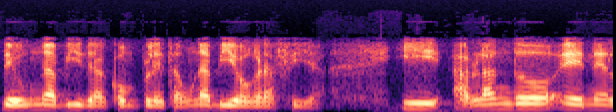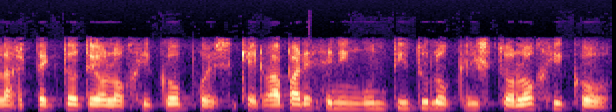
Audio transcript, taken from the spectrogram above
de una vida completa, una biografía y hablando en el aspecto teológico, pues que no aparece ningún título cristológico.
